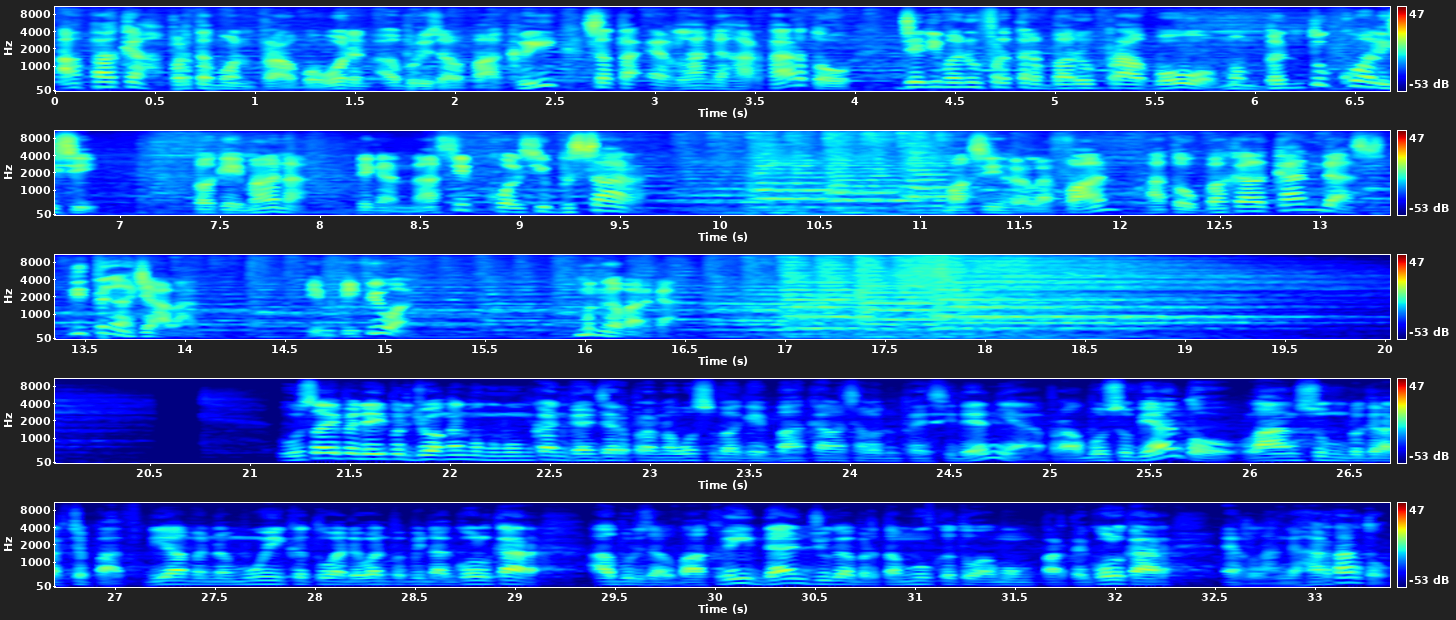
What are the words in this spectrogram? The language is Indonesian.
Apakah pertemuan Prabowo dan Abu Rizal Bakri serta Erlangga Hartarto jadi manuver terbaru Prabowo membentuk koalisi? Bagaimana dengan nasib koalisi besar? Masih relevan atau bakal kandas di tengah jalan? Tim TV One mengabarkan. Usai PDI Perjuangan mengumumkan Ganjar Pranowo sebagai bakal calon presidennya, Prabowo Subianto langsung bergerak cepat. Dia menemui Ketua Dewan Pembina Golkar, Abu Rizal Bakri, dan juga bertemu Ketua Umum Partai Golkar, Erlangga Hartarto.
